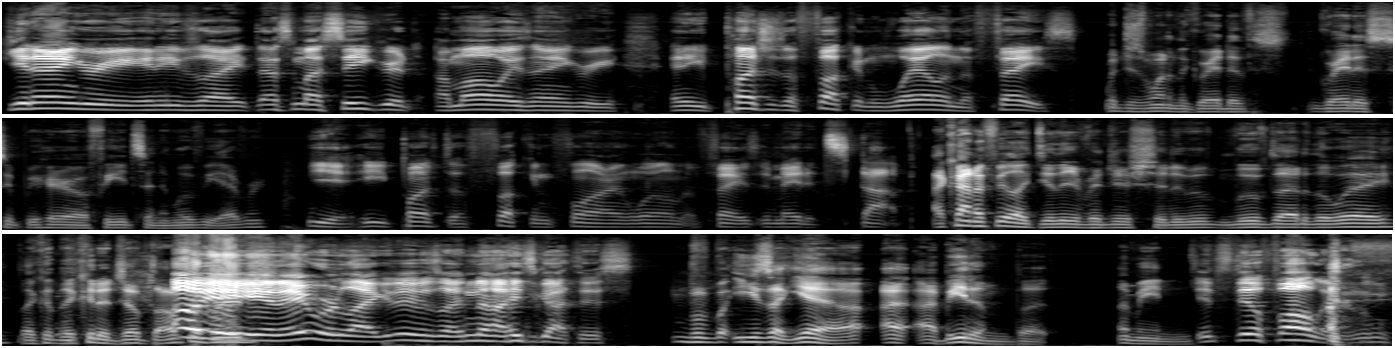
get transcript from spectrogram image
"Get angry," and he was like, "That's my secret. I'm always angry." And he punches a fucking whale in the face. which is one of the greatest greatest superhero feats in a movie ever. Yeah, he punched a fucking flying whale in the face. and made it stop. I kind of feel like the other Avengers should have moved out of the way. Like they could have jumped off. Oh the yeah, bridge. yeah. They were like, it was like, no, he's got this. But, but he's like, yeah, I, I beat him, but I mean, it's still falling.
